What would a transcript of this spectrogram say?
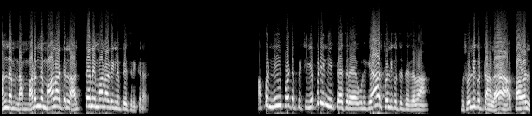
அந்த நம் நடந்த மாநாட்டில் அத்தனை மாநாடுகளும் பேசியிருக்கிறார். அப்ப நீ போட்ட பிச்சை எப்படி நீ பேசுற? உனக்கு யார் சொல்லி கொடுத்தது இதெல்லாம்? சொல்லி கொடுத்தாங்களா? பாவல்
